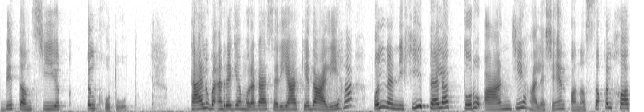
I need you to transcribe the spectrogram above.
بتنسيق الخطوط. تعالوا بقى نراجع مراجعة سريعة كده عليها. قلنا إن في ثلاث طرق عندي علشان أنسق الخط.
